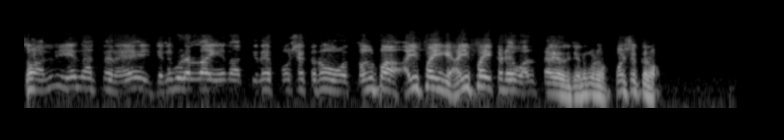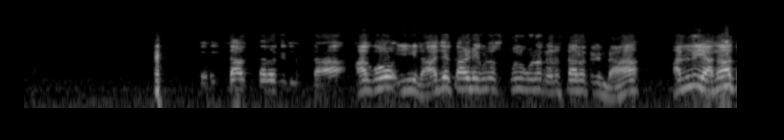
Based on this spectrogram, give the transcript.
ಸೊ ಅಲ್ಲಿ ಏನಾಗ್ತಾರೆ ಜನಗಳೆಲ್ಲ ಏನಾಗ್ತಿದೆ, ಪೋಷಕರು ಸ್ವಲ್ಪ ಐಫೈಗೆ ಐಫೈ ಕಡೆ ವಾಲ್ತಾ ಇದ್ದಾರೆ ಜನಗಳು, ಪೋಷಕರು ಇದಾಗ್ತಾ ಇರೋದ್ರಿಂದ ಹಾಗೂ ಈ ರಾಜಕಾರಣಿಗಳು ಸ್ಕೂಲ್ಗಳು ನಡೆಸ್ತಾ ಇರೋದ್ರಿಂದ ಅಲ್ಲಿ ಅನಾಥ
